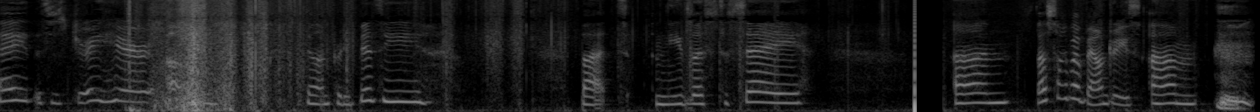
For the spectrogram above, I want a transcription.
Hey, this is Dre here. Um, feeling pretty busy, but needless to say, um, let's talk about boundaries. Um,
